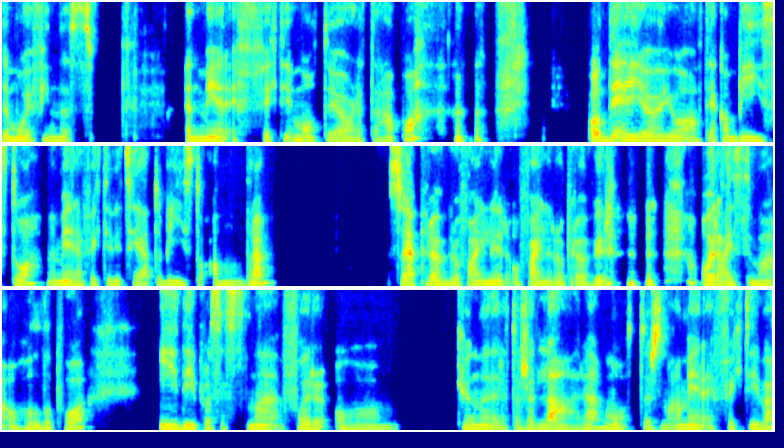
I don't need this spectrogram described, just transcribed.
det må jo finnes en mer effektiv måte å gjøre dette her på. og det gjør jo at jeg kan bistå med mer effektivitet og bistå andre. Så jeg prøver og feiler og feiler og prøver og reiser meg og holder på i de prosessene for å kunne rett og slett lære måter som er mer effektive,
